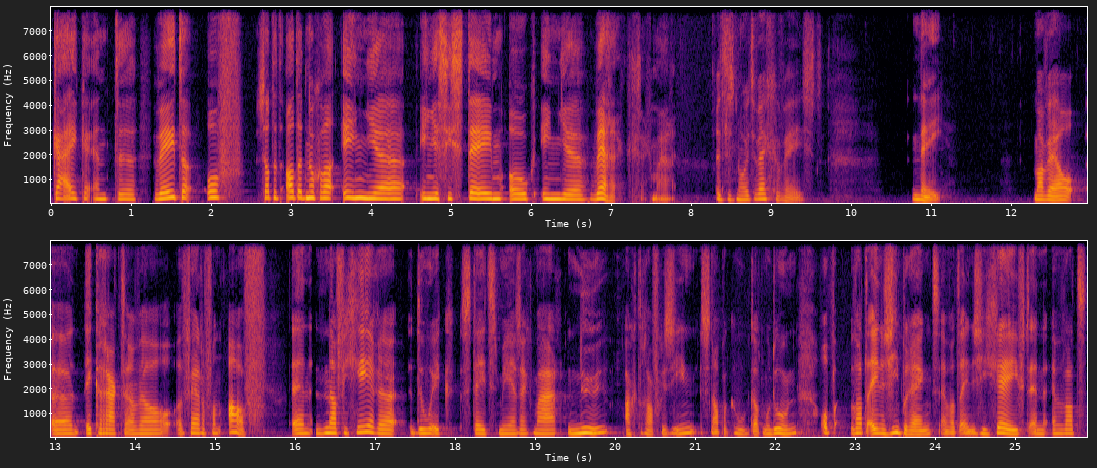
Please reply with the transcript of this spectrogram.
kijken en te weten of zat het altijd nog wel in je, in je systeem, ook in je werk, zeg maar? Het is nooit weg geweest. Nee. Maar wel, uh, ik raakte er wel verder van af. En navigeren doe ik steeds meer, zeg maar, nu, achteraf gezien, snap ik hoe ik dat moet doen, op wat energie brengt en wat energie geeft en, en wat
